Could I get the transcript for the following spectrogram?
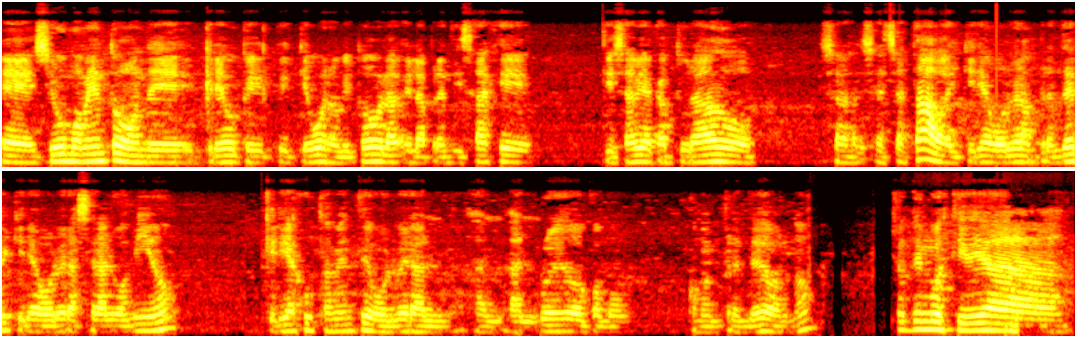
Eh, llegó un momento donde creo que, que, que, bueno, que todo el aprendizaje que ya había capturado ya, ya, estaba y quería volver a emprender, quería volver a hacer algo mío quería justamente volver al, al, ruedo como, como emprendedor, ¿no? Yo tengo esta idea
